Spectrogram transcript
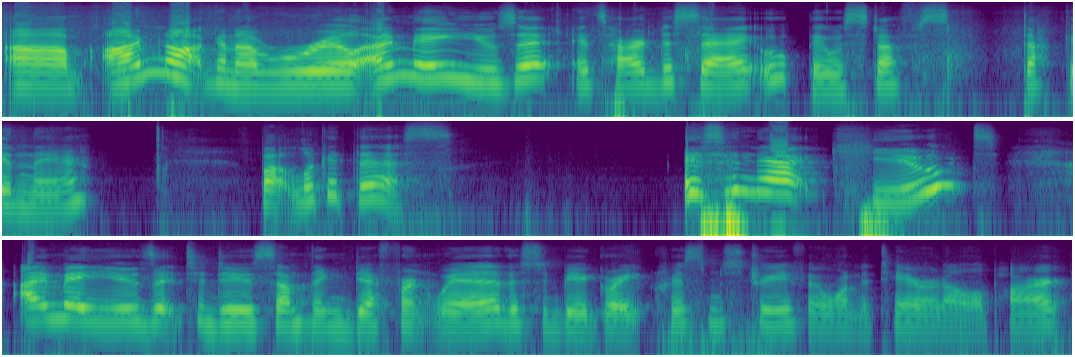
um, I'm not going to real, I may use it. It's hard to say. Oop, there was stuff stuck in there. But look at this. Isn't that cute? I may use it to do something different with. This would be a great Christmas tree if I want to tear it all apart.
